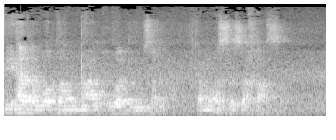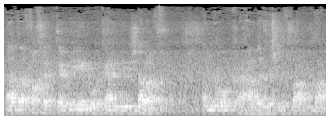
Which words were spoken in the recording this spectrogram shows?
في هذا الوطن مع القوات المسلحة كمؤسسة خاصة. هذا فخر كبير وكان لي شرف أن أوقع هذا الاتفاق مع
